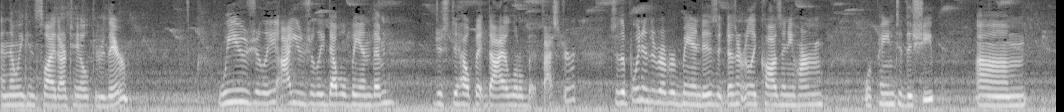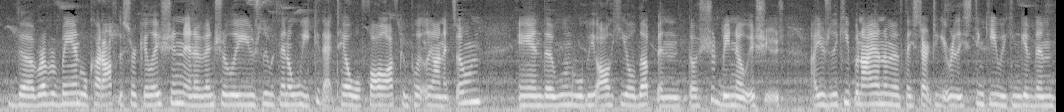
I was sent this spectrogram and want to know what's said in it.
And then we can slide our tail through there. We usually, I usually double band them just to help it die a little bit faster. So the point of the rubber band is it doesn't really cause any harm or pain to the sheep. Um, the rubber band will cut off the circulation and eventually, usually within a week, that tail will fall off completely on its own and the wound will be all healed up and there should be no issues. I usually keep an eye on them. If they start to get really stinky, we can give them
